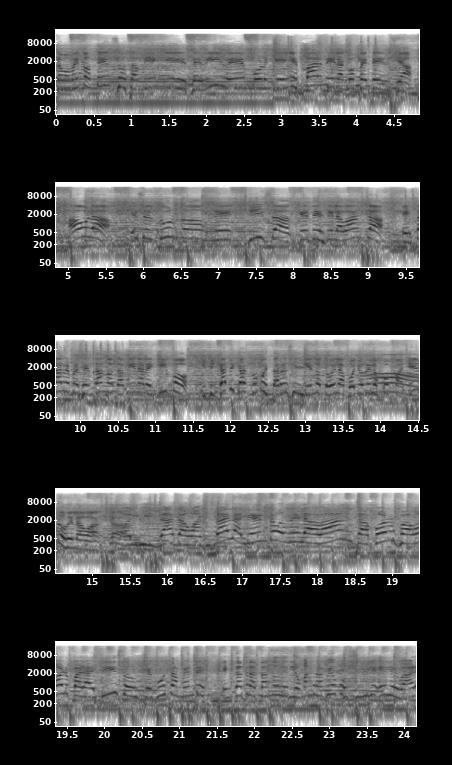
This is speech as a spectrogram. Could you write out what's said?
Bueno, momentos tensos también que se viven porque es parte de la competencia. Ahora es el turno de Gisas, que desde la banca está representando también al equipo. Y fíjate cómo está recibiendo todo el apoyo de los Oh. compañeros de la banca. Olvidate, aguantá el aliento de la banca, por favor, para justamente está tratando de lo más rápido posible elevar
